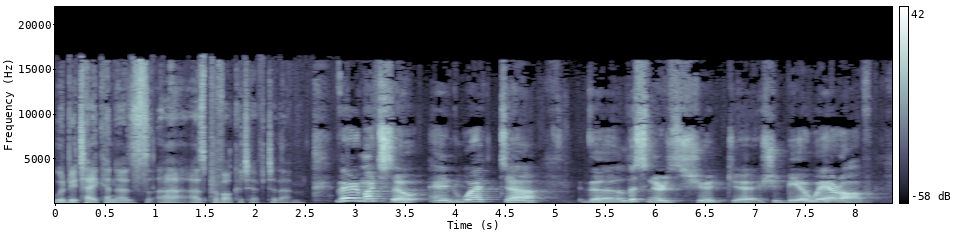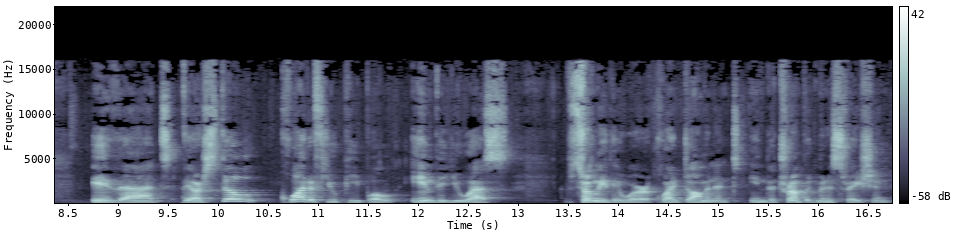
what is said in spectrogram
would be taken as uh, as provocative to them. Very much so. And what uh, the listeners should uh, should be aware of is that there are still quite a few people in the U.S. Certainly, they were quite dominant in the Trump administration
